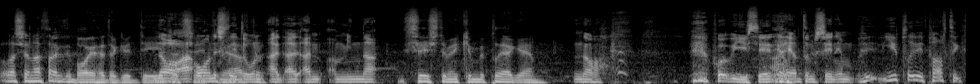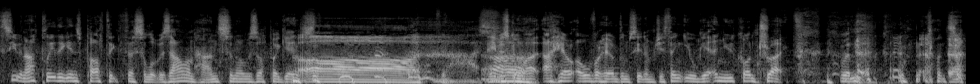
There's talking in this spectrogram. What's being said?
listen, I think the boy had a good day. No, I say to me honestly don't. I, I, I- I mean that. He says to me, "Can we play again?" No, What were you saying? I heard them saying to him, "You play with Partick." See, when I played against Partick Thistle, it was Alan Hansen I was up against. Ah, He was going. I, I heard, overheard him saying, to "him, "Do you think you'll get a new contract?" when, when it comes to,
